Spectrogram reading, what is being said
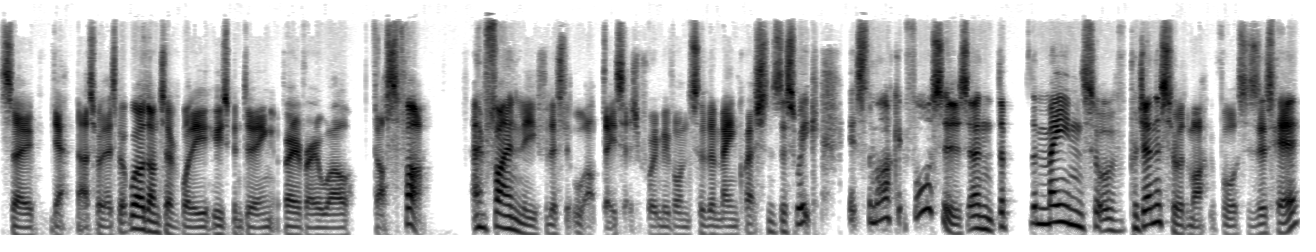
So yeah that's what it is. But well done to everybody who's been doing very very well thus far and finally, for this little update section before we move on to the main questions this week, it's the market forces. And the, the main sort of progenitor of the market forces is here.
